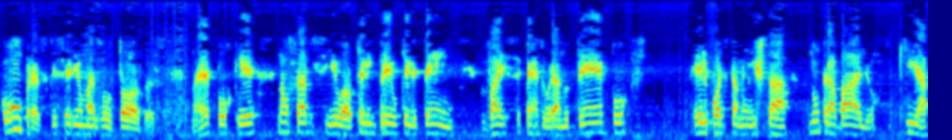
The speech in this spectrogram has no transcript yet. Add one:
compras que seriam mais voltosas, né? porque não sabe se o, aquele emprego que ele tem vai se perdurar no tempo. Ele pode também estar num trabalho que, a,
